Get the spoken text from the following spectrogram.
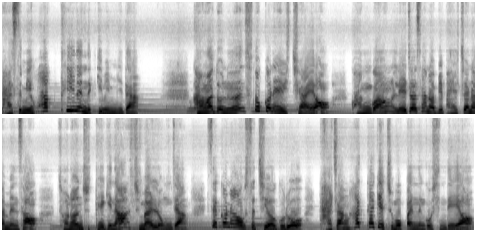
가슴이 확 트이는 느낌입니다. 강화도는 수도권에 위치하여 관광, 레저 산업이 발전하면서 전원주택이나 주말 농장, 세컨하우스 지역으로 가장 핫하게 주목받는 곳인데요.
